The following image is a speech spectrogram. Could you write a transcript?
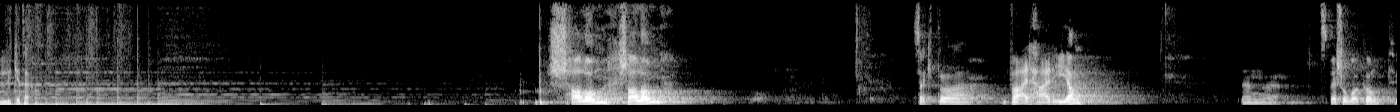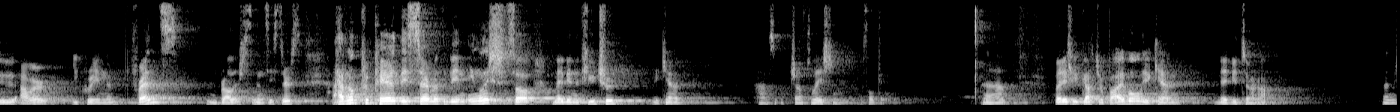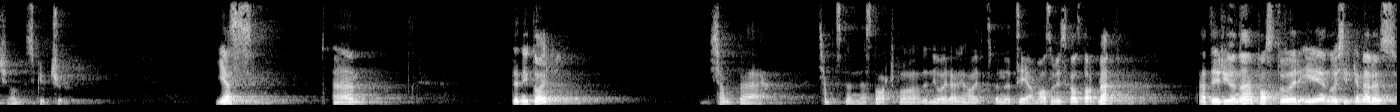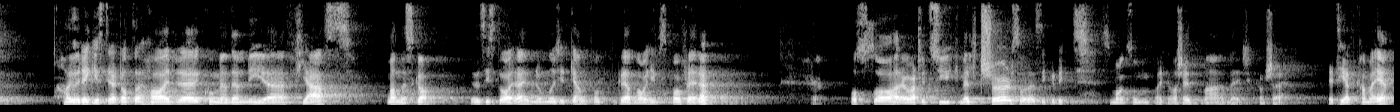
Lykke til! Shalom, shalom. Kjekt å være her igjen. And uh, special welcome to our Ukrainian friends, brothers and sisters. I have not prepared this sermon to be in English, so maybe in the future we can have some translation or something. Uh, but if you got your Bible, you can maybe turn up. Me show the scripture. Yes. Um, det er et nytt år. Kjempe, kjempespennende start på det nye året. Vi har et spennende tema som vi skal starte med. Jeg heter Rune, pastor i Nordkirken Melhus. Har jo registrert at det har eh, kommet en del nye fjes, mennesker, i det siste året innom Nordkirken. Fått gleden av å hilse på flere. Og så har jeg jo vært litt sykmeldt sjøl, så det er sikkert ikke så mange som verken har sett meg eller kanskje vet helt hvem jeg er.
